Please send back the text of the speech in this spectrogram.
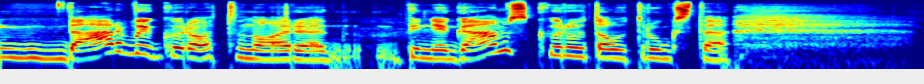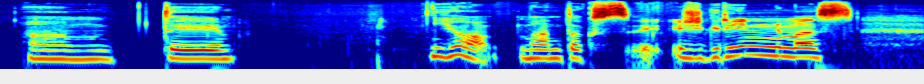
darbui, kurio tu nori, pinigams, kurių tau trūksta. Um, tai jo, man toks išgrinimas. Uh,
